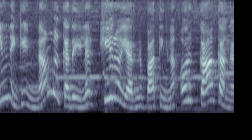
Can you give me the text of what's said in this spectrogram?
இன்னைக்கு நம்ம கதையில ஹீரோ யாருன்னு பாத்தீங்கன்னா ஒரு காக்காங்க.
